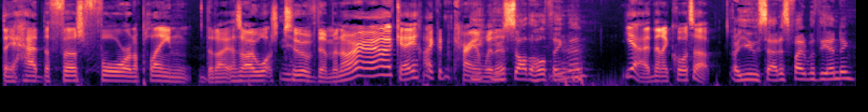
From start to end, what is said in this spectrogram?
they had the first four on a plane that I so I watched two of them, and I okay, I can carry You, on with it. you saw the whole thing then? yeah, and then I caught up. Are you satisfied with the ending?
